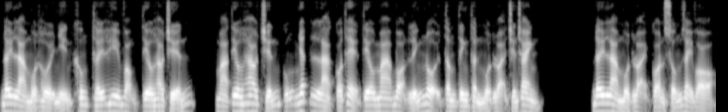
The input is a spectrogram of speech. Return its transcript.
đây là một hồi nhìn không thấy hy vọng tiêu hao chiến, mà tiêu hao chiến cũng nhất là có thể tiêu ma bọn lính nội tâm tinh thần một loại chiến tranh. Đây là một loại còn sống dày vò.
